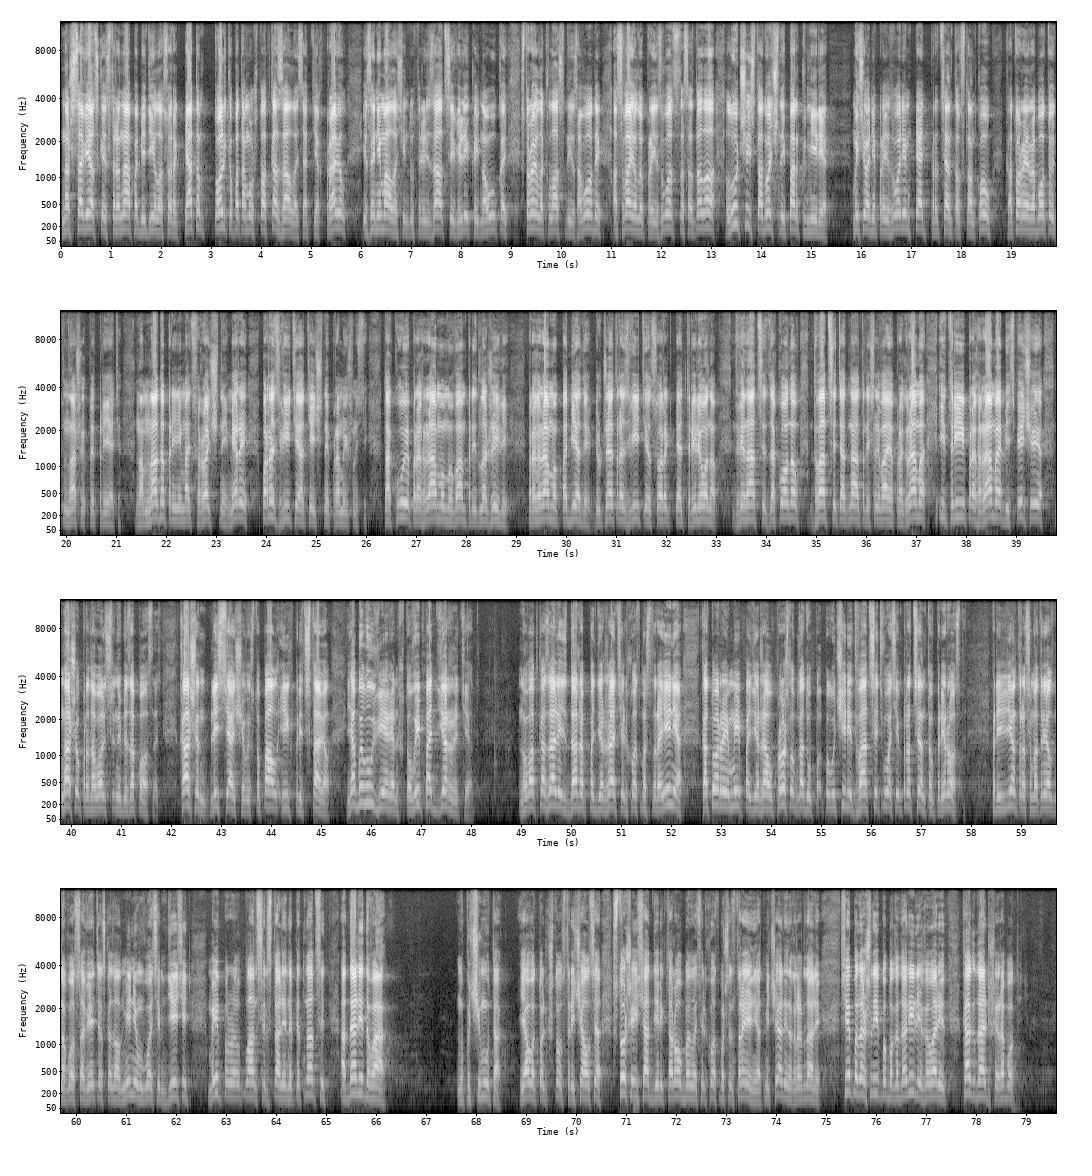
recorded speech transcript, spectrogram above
Наша советская страна победила в 45-м только потому, что отказалась от тех правил и занималась индустриализацией, великой наукой, строила классные заводы, осваивала производство, создала лучший станочный парк в мире. Мы сегодня производим 5% станков, которые работают в наших предприятиях. Нам надо принимать срочные меры по развитию отечественной промышленности. Такую программу мы вам предложили – программа победы, бюджет развития 45 триллионов, 12 законов, 21 отраслевая программа и три программы, обеспечивая нашу продовольственную безопасность. Кашин блестяще выступал и их представил. Я был уверен, что вы поддержите это. Но вы отказались даже поддержать сельхозмостроение, которые мы, поддержав в прошлом году, получили 28% прироста. Президент рассмотрел на Госсовете, сказал минимум 8-10. Мы план сверстали на 15, а дали 2. Ну почему так? Я вот только что встречался, 160 директоров было сельхозмашиностроения, отмечали, награждали. Все подошли, поблагодарили и говорит, как дальше работать?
